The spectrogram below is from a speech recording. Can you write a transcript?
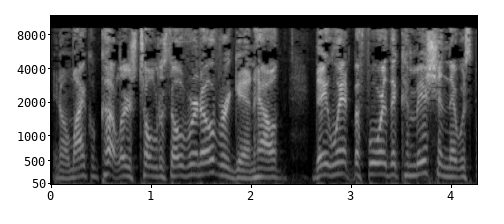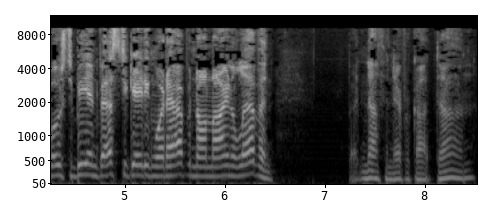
You know, Michael Cutler's told us over and over again how they went before the commission that was supposed to be investigating what happened on 9-11, but nothing ever got done.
